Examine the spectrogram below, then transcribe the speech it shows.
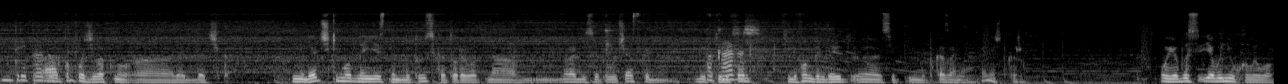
внутри а продукта. попозже воткну э, дат- датчик. У меня датчики модные есть на Bluetooth, которые вот на радиусе этого участка телефон, телефон передают э, все показания. Конечно, покажу. Ой, я бы, я бы нюхал его,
